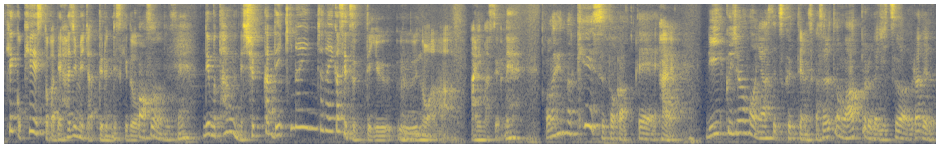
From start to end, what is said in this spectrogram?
い、結構ケースとか出始めちゃってるんですけあどそうなんですね。でも多分ね出荷できないんじゃないか説っていうのはありますよね、この辺のケースとかって、はい。リーク情報に合わせて作ってるんですか？それともアップルが実は裏で流して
